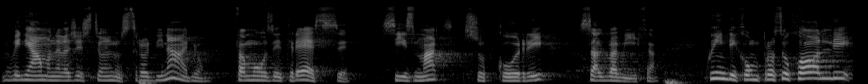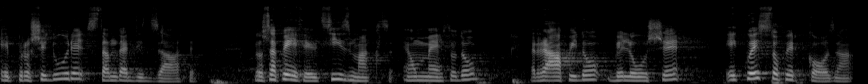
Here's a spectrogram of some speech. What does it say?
Lo vediamo nella gestione dello straordinario, famose 3S, Sismax, soccorri, salvavita, quindi con protocolli e procedure standardizzate. Lo sapete, il Sismax è un metodo rapido, veloce e questo per cosa?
